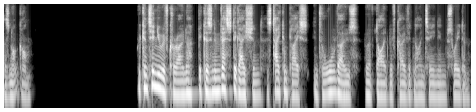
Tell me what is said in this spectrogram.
has not gone. We continue with corona because an investigation has taken place into all those who have died with COVID 19 in Sweden.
